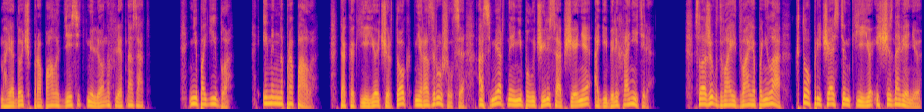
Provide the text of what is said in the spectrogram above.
Моя дочь пропала 10 миллионов лет назад. Не погибла, именно пропала так как ее чертог не разрушился, а смертные не получили сообщения о гибели хранителя. Сложив два и два, я поняла, кто причастен к ее исчезновению.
